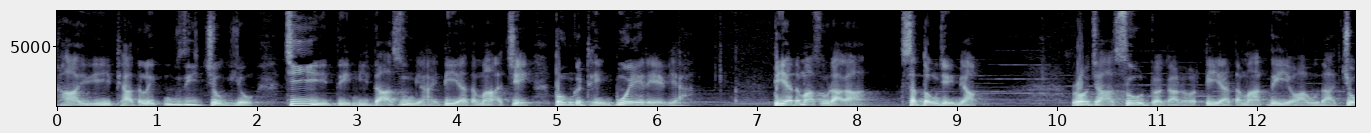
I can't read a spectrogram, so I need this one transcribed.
ထား၍ဖျားတလိပ်ဦးစီးချုပ်ယုံကြီးရည်သေးမိသားစုများတရားသမားအကျိန်ဘုံကထိန်ပွဲတယ်ဗျာတရားသမားဆိုတာက73ချိန်မြောက်ရောဂျာဆိုးအတွက်ကတော့တရားသမားသေရွာကိုသာကြွ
